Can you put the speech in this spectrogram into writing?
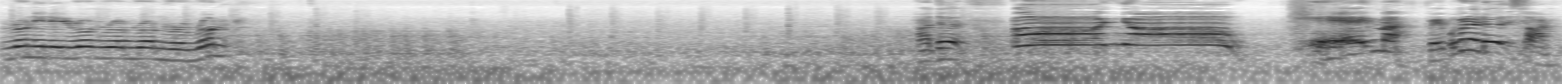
Running, run, run, run, run, run. I do it. Oh no! Game! Right, we're gonna do it this time.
